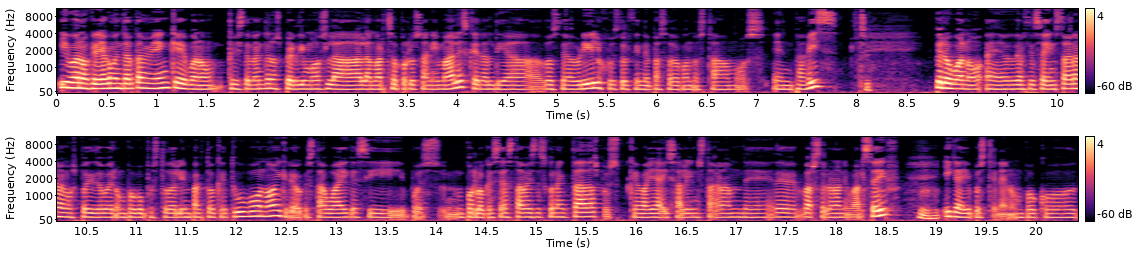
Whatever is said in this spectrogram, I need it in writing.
Y bueno, quería comentar también que, bueno, tristemente nos perdimos la, la, marcha por los animales, que era el día 2 de abril, justo el fin de pasado cuando estábamos en París. Sí. Pero bueno, eh, gracias a Instagram hemos podido ver un poco pues todo el impacto que tuvo, ¿no? Y creo que está guay que si, pues, por lo que sea estabais desconectadas, pues que vayáis al Instagram de, de Barcelona Animal Safe y que ahí pues tienen un poco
